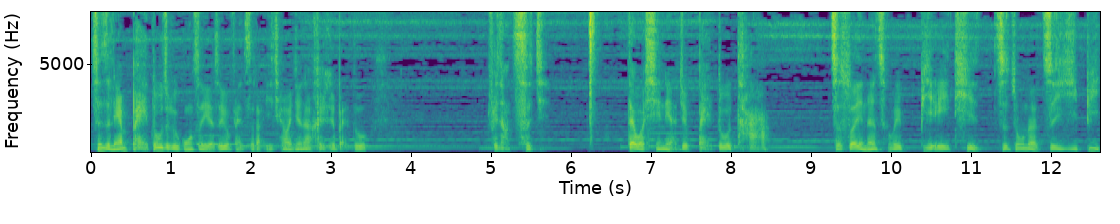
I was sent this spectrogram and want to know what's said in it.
甚至连百度这个公司也是有粉丝的。以前我经常黑黑百度，非常刺激。在我心里啊，就百度它。之所以能成为 BAT 之中的之一，B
